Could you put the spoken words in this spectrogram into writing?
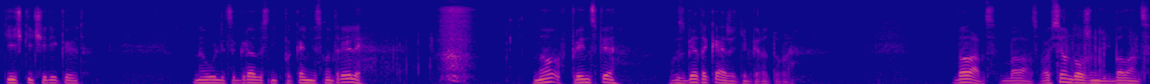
птички чирикают. На улице градусник пока не смотрели. Но, в принципе, в избе такая же температура. Баланс, баланс. Во всем должен быть баланс.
